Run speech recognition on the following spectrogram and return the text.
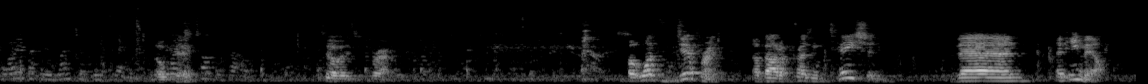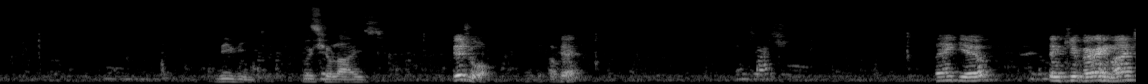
point that we want to present. We want Okay. to talk about. So it's correct. But what's different about a presentation than an email? Vivid. Visualize. Visual. Okay. Interaction. Thank you. Thank you very much.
